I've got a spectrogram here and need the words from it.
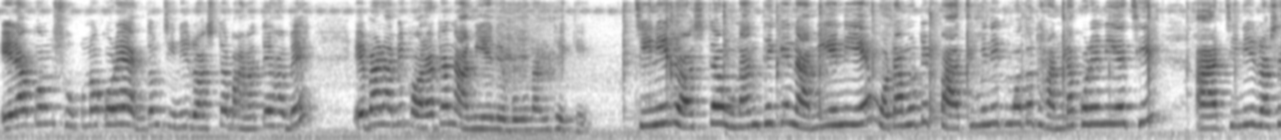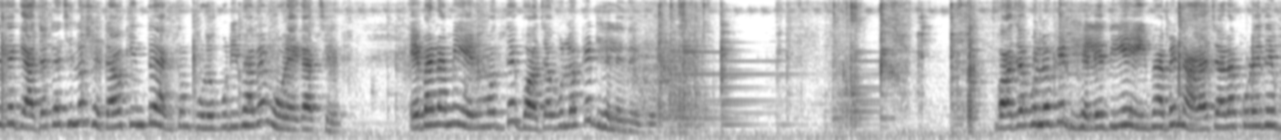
এরকম শুকনো করে একদম চিনির রসটা বানাতে হবে। এবার আমি কড়াটা নামিয়ে নেব উনান থেকে। চিনির রসটা উনান থেকে নামিয়ে নিয়ে মোটামুটি পাঁচ মিনিট মতো ঠান্ডা করে নিয়েছি। আর চিনির রসে যে গাজাটা ছিল সেটাও কিন্তু একদম পুরোপুরিভাবে মরে গেছে। এবার আমি এর মধ্যে গজাগুলোকে ঢেলে দেব। গজাগুলোকে ঢেলে দিয়ে এইভাবে নাড়াচাড়া করে দেব।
